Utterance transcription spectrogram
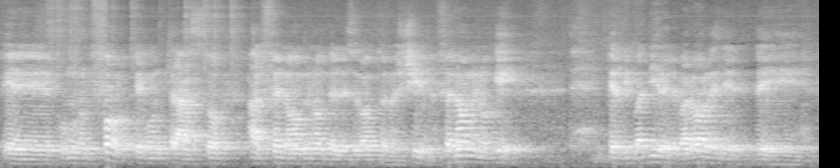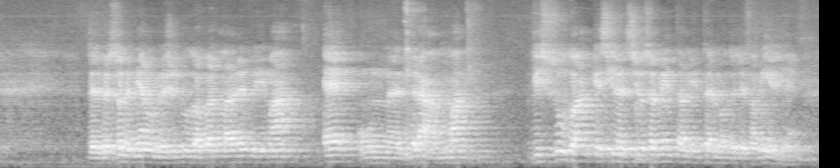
eh, con un forte contrasto al fenomeno delle slot machine, fenomeno che, per ribadire le parole de, de, delle persone che mi hanno preceduto a parlare prima, è un dramma vissuto anche silenziosamente all'interno delle famiglie.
